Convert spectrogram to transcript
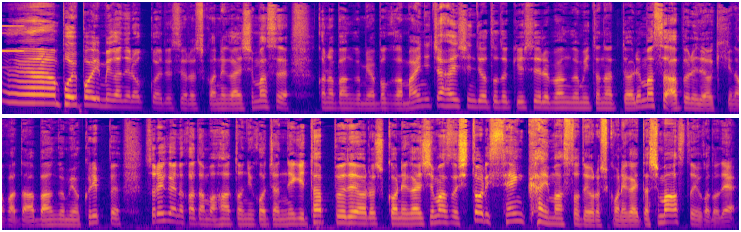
うん、ぽいぽいメガネロックへです。よろしくお願いします。この番組は僕が毎日配信でお届けしている番組となっております。アプリでお聞きの方は番組をクリップ、それ以外の方もハートニコちゃんネギタップでよろしくお願いします。一人1000回マストでよろしくお願いいたします。ということで、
